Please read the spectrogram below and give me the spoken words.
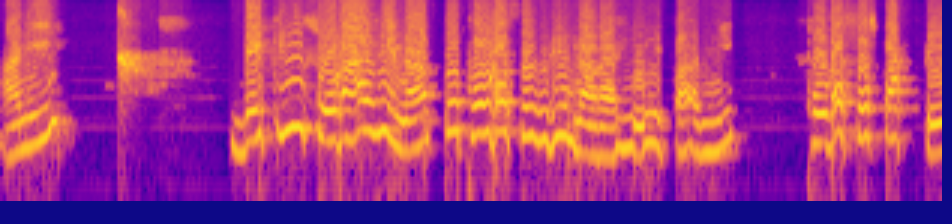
आणि बेकिंग सोडा आहे ना तो थोडासाच घेणार आहे हे पहा थोडासाच टाकते.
